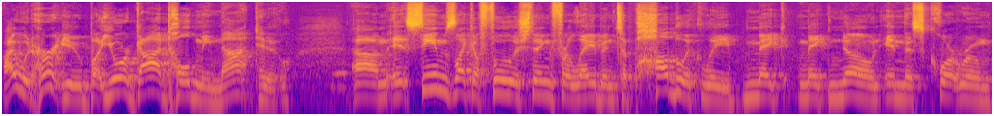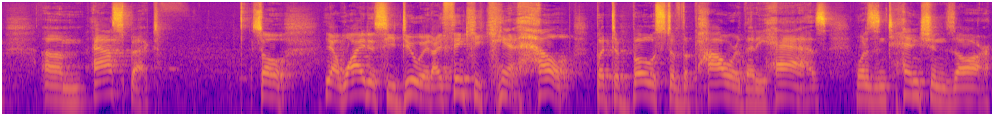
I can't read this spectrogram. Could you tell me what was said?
I would hurt you, but your God told me not to. Um, it seems like a foolish thing for Laban to publicly make, make known in this courtroom um, aspect. So, yeah, why does he do it? I think he can't help but to boast of the power that he has, what his intentions are.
